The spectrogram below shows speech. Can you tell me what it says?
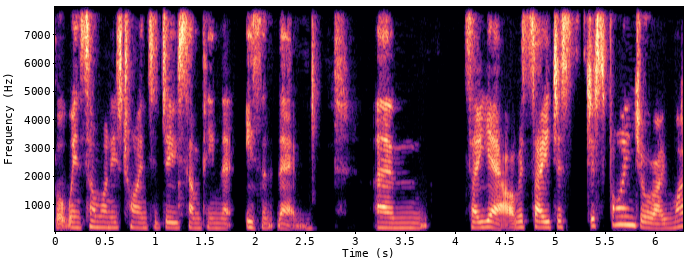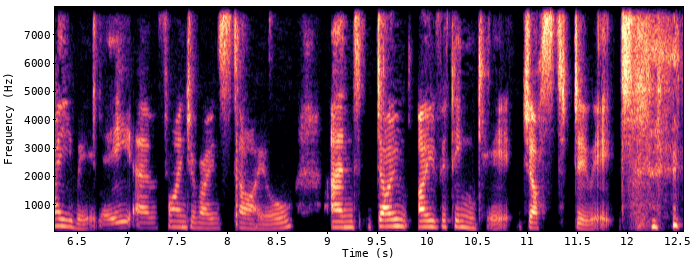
but when someone is trying to do something that isn't them. Um, so yeah i would say just just find your own way really and find your own style and don't overthink it just do it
